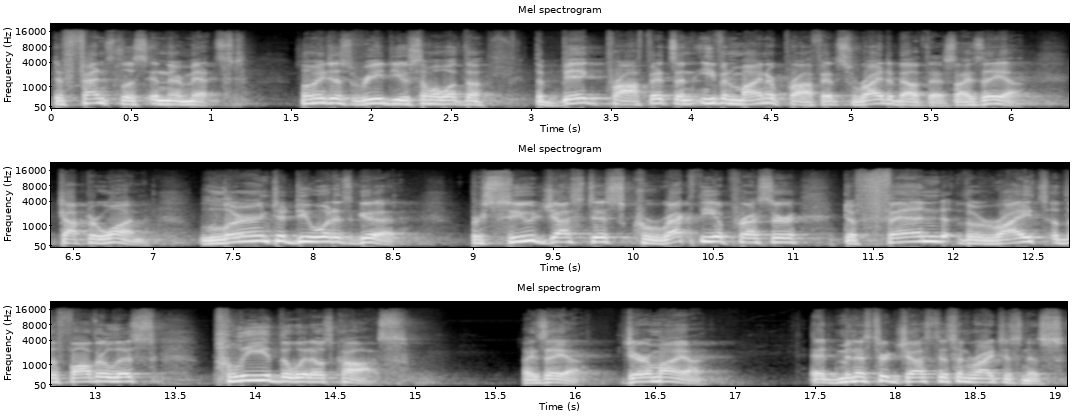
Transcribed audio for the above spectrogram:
defenseless in their midst. So let me just read you some of what the, the big prophets and even minor prophets write about this. Isaiah chapter 1 Learn to do what is good, pursue justice, correct the oppressor, defend the rights of the fatherless, plead the widow's cause. Isaiah, Jeremiah, Administer justice and righteousness.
